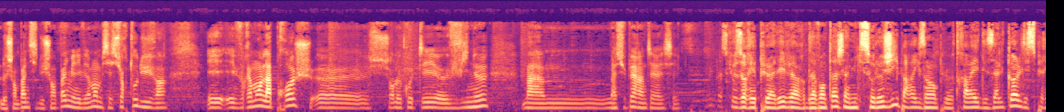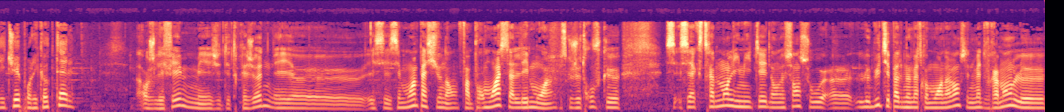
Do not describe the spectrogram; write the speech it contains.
le champagne, c'est du champagne, bien évidemment, mais c'est surtout du vin. Et, vraiment, l'approche euh, sur le côté euh, vineux m'a super intéressé. parce que vous auriez pu aller vers davantage la mixologie, par exemple, le travail des alcools, des spiritueux pour les cocktails. Alors je l'ai fait, mais j'étais très jeune et, euh, et c'est moins passionnant. Enfin pour moi, ça l'est moins parce que je trouve que c'est extrêmement limité dans le sens où euh, le but c'est pas de me mettre moi en avant, c'est de mettre vraiment le,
